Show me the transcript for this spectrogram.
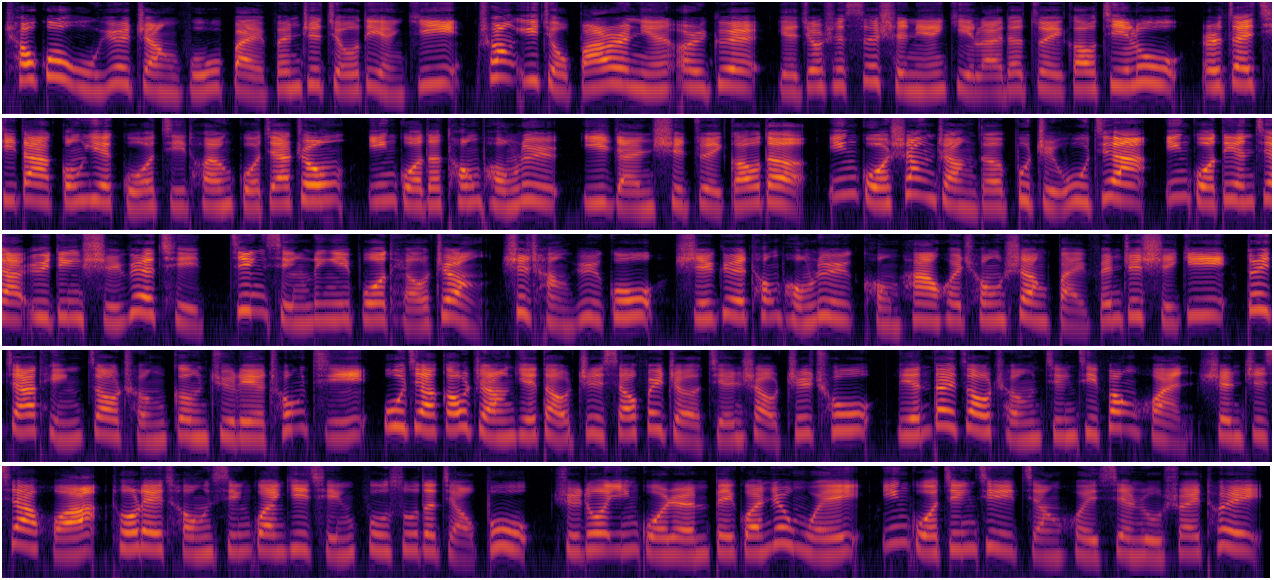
超过五月涨幅百分之九点一，创一九八二年二月，也就是四十年以来的最高纪录。而在七大工业国集团国家中，英国的通膨率依然是最高的。英国上涨的不止物价，英国电价预定十月起进行另一波调整，市场预估十月通膨率恐怕会冲上百分之十一，对家庭造成更剧烈冲击。物价高涨也导致消费者减少支出。连带造成经济放缓甚至下滑，拖累从新冠疫情复苏的脚步。许多英国人悲观认为，英国经济将会陷入衰退。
